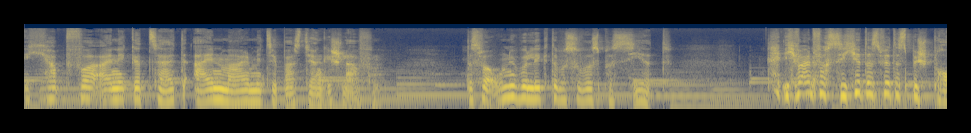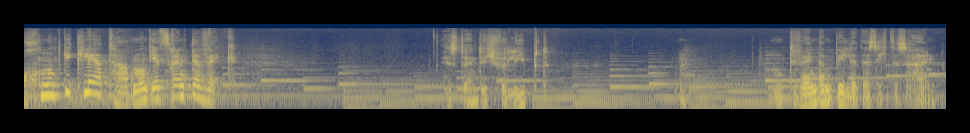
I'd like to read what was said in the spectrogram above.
Ich habe vor einiger Zeit einmal mit Sebastian geschlafen. Das war unüberlegt, aber sowas passiert. Ich war einfach sicher, dass wir das besprochen und geklärt haben. Und jetzt rennt er weg. Ist er in dich verliebt? Und wenn, dann bildet er sich das ein.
